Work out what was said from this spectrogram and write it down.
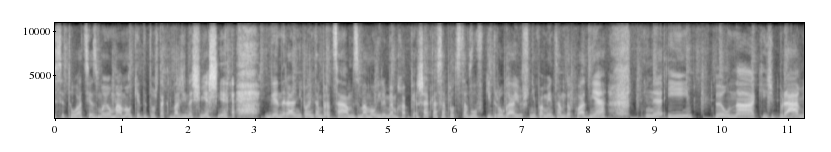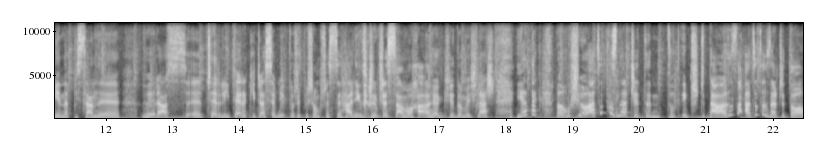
sytuacja z moją mamą, kiedy to już tak bardziej na śmiesznie. Generalnie pamiętam, wracałam z mamą, ile miałam chyba pierwsza klasa podstawówki, druga, już nie pamiętam dokładnie. I był na jakiejś bramie napisany wyraz e, cztery literki, czasem niektórzy piszą przez CH, niektórzy przez samo jak się domyślasz. I ja tak, mamusiu, a co to znaczy ten tu i przeczytałam, a co to znaczy to?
